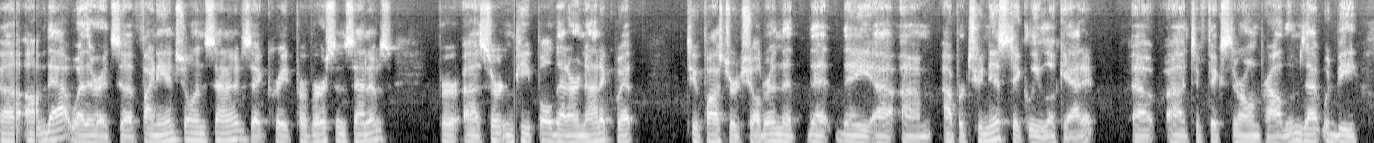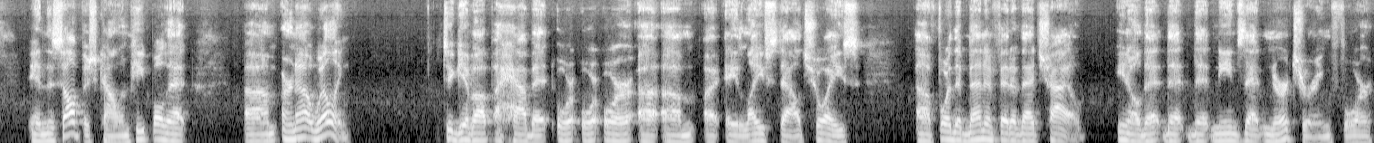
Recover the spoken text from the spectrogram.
uh, of that, whether it's uh, financial incentives that create perverse incentives for uh, certain people that are not equipped to foster children that that they uh, um, opportunistically look at it uh, to fix their own problems. That would be in the selfish column. People that um, are not willing to give up a habit or or, or um, a, a, lifestyle choice uh, for the benefit of that child. You know that that that needs that nurturing for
